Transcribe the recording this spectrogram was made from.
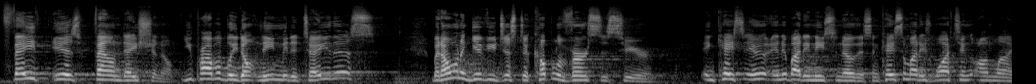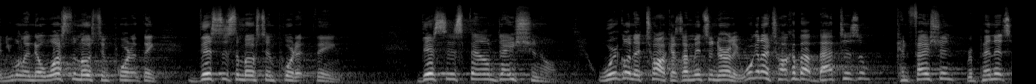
faith is foundational. You probably don't need me to tell you this, but I want to give you just a couple of verses here in case anybody needs to know this, in case somebody's watching online, you want to know what's the most important thing. This is the most important thing. This is foundational. We're going to talk, as I mentioned earlier, we're going to talk about baptism, confession, repentance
